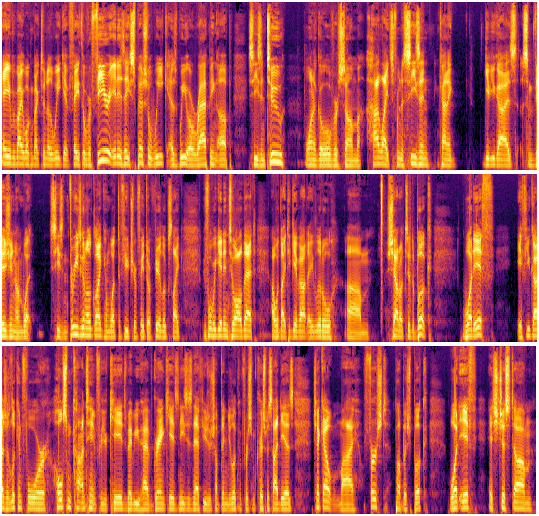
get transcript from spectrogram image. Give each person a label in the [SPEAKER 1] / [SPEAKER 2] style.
[SPEAKER 1] Hey, everybody, welcome back to another week at Faith Over Fear. It is a special week as we are wrapping up season two. I want to go over some highlights from the season, kind of give you guys some vision on what season three is going to look like and what the future of Faith Over Fear looks like. Before we get into all that, I would like to give out a little um, shout out to the book, What If? If you guys are looking for wholesome content for your kids, maybe you have grandkids, nieces, nephews, or something, you're looking for some Christmas ideas, check out my first published book. What if it's just um,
